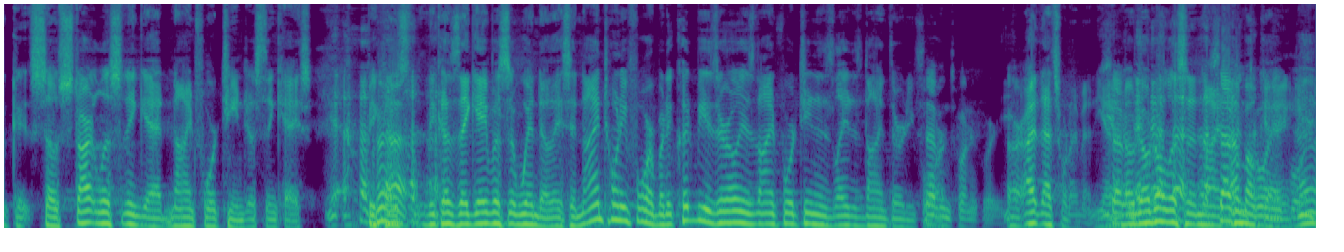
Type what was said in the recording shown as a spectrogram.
okay so start listening at 9:14 just in case Yeah. because because they gave us a window they said 9:24 but it could be as early as 9:14 and as late as 9:34 Seven twenty-four. or I, that's what I meant yeah Seven- no no don't listen at 9 I'm okay 7:24. I'm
